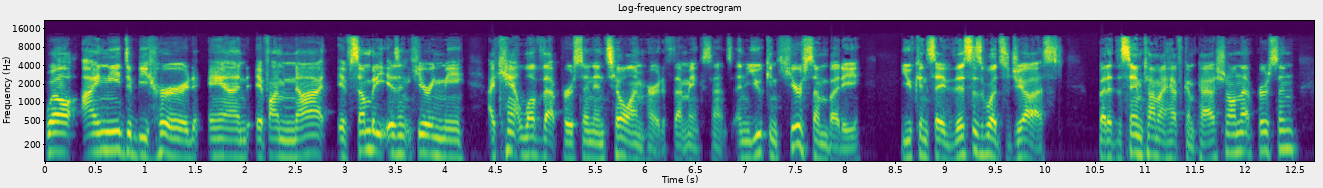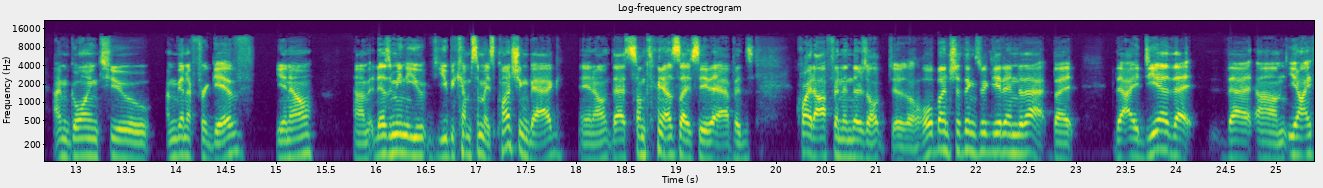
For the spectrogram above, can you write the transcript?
well i need to be heard and if i'm not if somebody isn't hearing me i can't love that person until i'm heard if that makes sense. And you can hear somebody you can say this is what's just but at the same time i have compassion on that person i'm going to i'm going to forgive you know um, it doesn't mean you you become somebody's punching bag you know that's something else i see that happens quite often and there's a, there's a whole bunch of things we get into that but the idea that that um, you know I,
